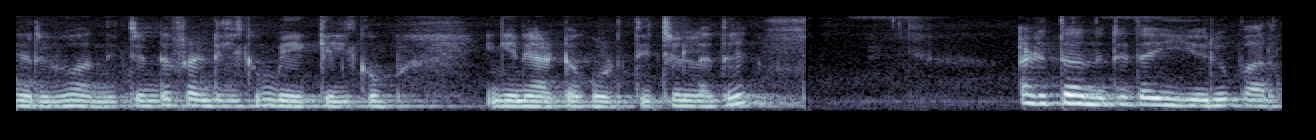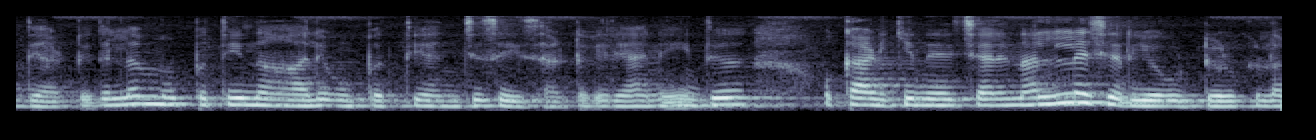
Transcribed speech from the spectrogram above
ഞെറിവ് വന്നിട്ടുണ്ട്. ഫ്രണ്ടിൽക്കും ബേക്കിലേക്കും ഇങ്ങനെയാട്ടോ കൊടുത്തിട്ടുള്ളത്. അടുത്ത് വന്നിട്ട് ഇതാ ഈ ഒരു പർദ്ദയാട്ടോ ഇതെല്ലാം മുപ്പത്തി നാല് മുപ്പത്തി അഞ്ച് സൈസായിട്ട് വരികയാണ് ഇത് കാണിക്കുന്നത് വെച്ചാൽ നല്ല ചെറിയ കുട്ടികൾക്കുള്ള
